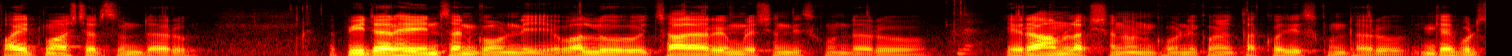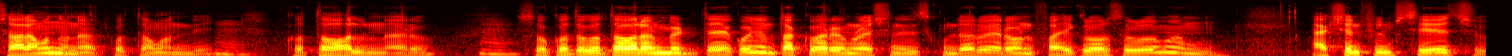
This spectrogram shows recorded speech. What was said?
ఫైట్ మాస్టర్స్ ఉంటారు. పీటర్ హెయిన్స్ అనుకోండి వాళ్ళు చాలా రెమ్యులేషన్ తీసుకుంటారు. ఈ రామ్ లక్ష్మణ్ అనుకోండి కొంచెం తక్కువ తీసుకుంటారు. ఇంకా ఇప్పుడు చాలా మంది ఉన్నారు కొత్త మంది కొత్త వాళ్ళు ఉన్నారు. సో కొత్త కొత్త వాళ్ళని పెడితే కొంచెం తక్కువ రెమ్యులేషన్ తీసుకుంటారు. అరౌండ్ ఫైవ్ క్రోర్స్ కూడా మనం యాక్షన్ ఫిల్మ్స్ చేయొచ్చు.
